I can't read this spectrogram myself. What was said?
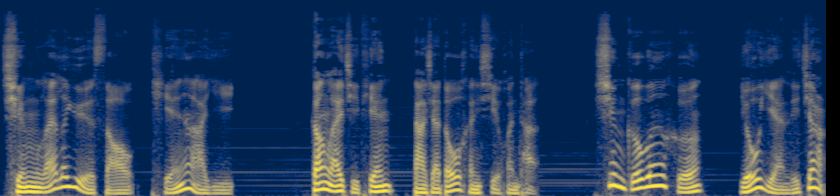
请来了月嫂田阿姨。刚来几天，大家都很喜欢她，性格温和，有眼力劲儿，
